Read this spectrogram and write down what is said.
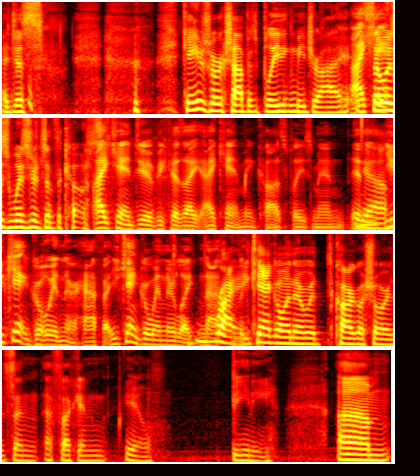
I just Games Workshop is bleeding me dry. And I so is Wizards of the Coast. I can't do it because I, I can't make cosplays, man. And Yeah. you can't go in there half. You can't go in there like not right. You can't go in there with cargo shorts and a fucking, you know, beanie. Um,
